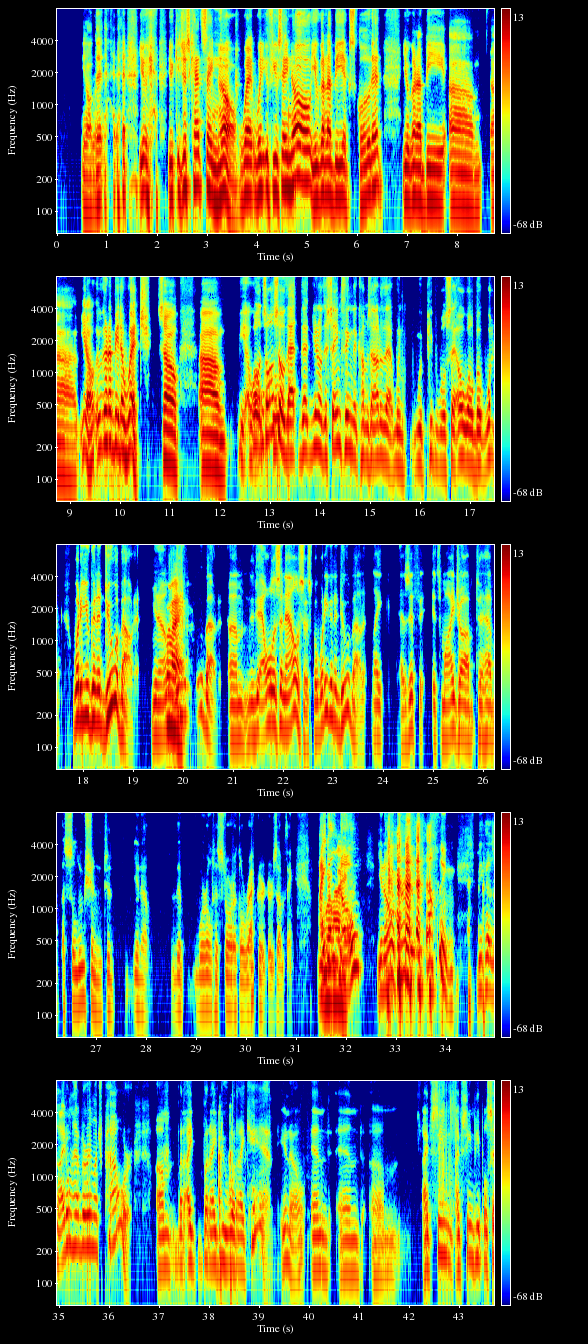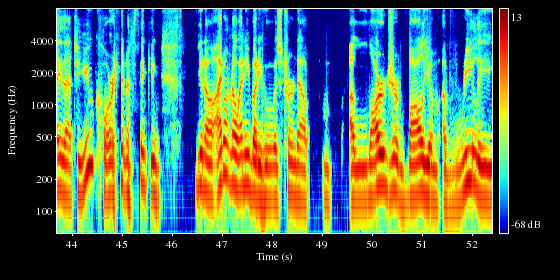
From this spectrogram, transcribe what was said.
You know right. that you you just can't say no. When, when if you say no, you're gonna be excluded. You're gonna be um, uh, you know you're gonna be the witch. So um, yeah, well, well, it's also that that you know the same thing that comes out of that when, when people will say, "Oh, well, but what what are you going to do about it?" You know, right? do about it? Um, all this analysis, but what are you going to do about it? Like as if it's my job to have a solution to you know the world historical record or something. I right. don't know. You know, apparently nothing because I don't have very much power. Um, but I but I do what I can, you know, and and um, I've seen I've seen people say that to you, Cory, and I'm thinking, you know, I don't know anybody who has turned out a larger volume of really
